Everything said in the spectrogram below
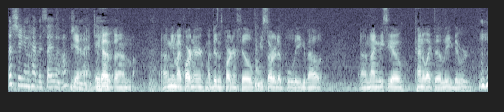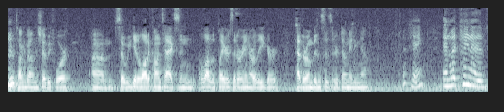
Oh, so you're going to have a silent auction Yeah, that day? we have um, uh, me and my partner, my business partner Phil. We started a pool league about um, nine weeks ago, kind of like the league that we're they were talking about on the show before. Um, so we get a lot of contacts, and a lot of the players that are in our league are have their own businesses that are donating now. Okay. And what kind of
